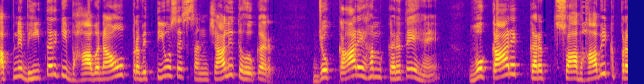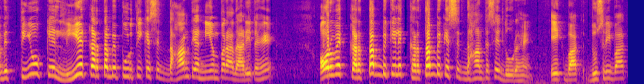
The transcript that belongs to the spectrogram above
अपने भीतर की भावनाओं, प्रवृत्तियों से संचालित होकर, जो कार्य हम करते हैं वो कार्य कर, स्वाभाविक प्रवृत्तियों के लिए कर्तव्य पूर्ति के सिद्धांत या नियम पर आधारित हैं, और वे कर्तव्य के लिए कर्तव्य के सिद्धांत से दूर हैं। एक बात, दूसरी बात,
